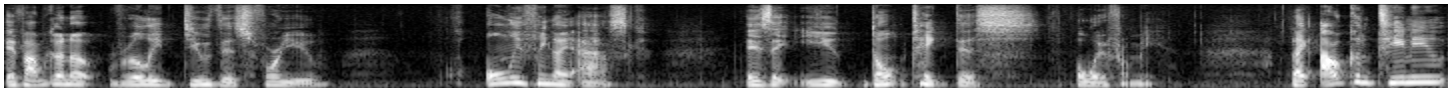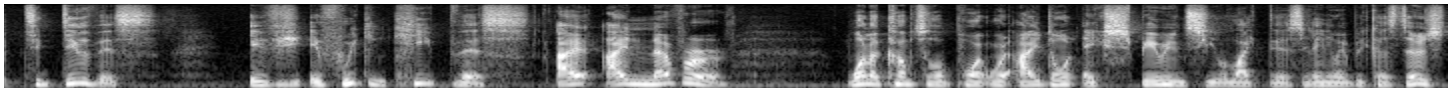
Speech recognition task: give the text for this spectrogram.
if I'm gonna really do this for you, only thing I ask is that you don't take this away from me. Like I'll continue to do this if if we can keep this. I I never want to come to a point where I don't experience you like this in any way because there's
